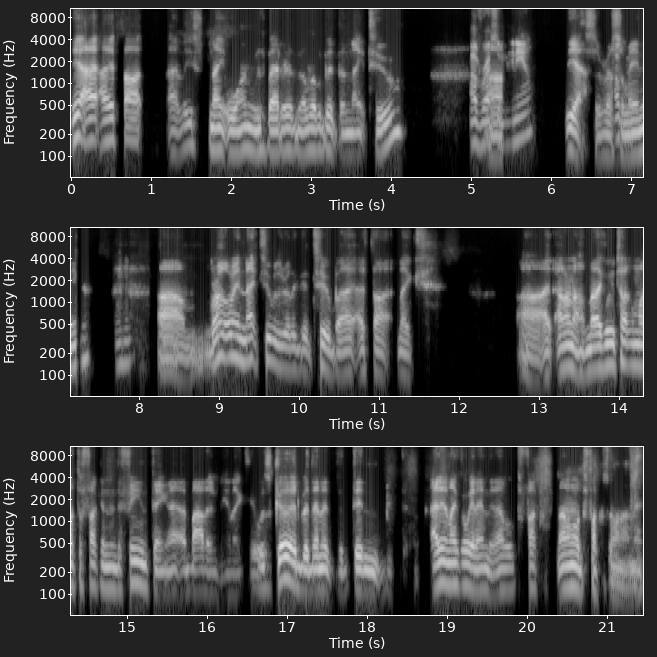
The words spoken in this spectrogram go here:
yeah I, I, thought at least night one was better than a little bit than night two of uh, WrestleMania. Uh, yes, of WrestleMania. Okay. Mm-hmm. Um, WrestleMania night two was really good too, but I, I thought like uh, I, I, don't know. But like we were talking about the fucking the fiend thing that bothered me. Like it was good, but then it, it didn't. I didn't like the way it ended. I, what the fuck, I don't know what the fuck was going on there.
